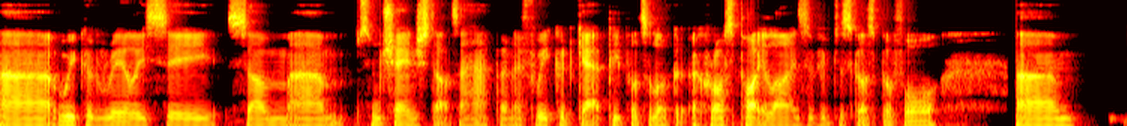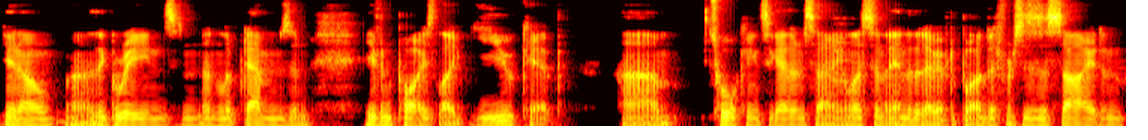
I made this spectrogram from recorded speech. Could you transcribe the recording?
uh, we could really see some um, some change start to happen if we could get people to look across party lines, as we've discussed before. Um, you know, uh, the Greens and, and, Lib Dems, and even parties like UKIP, um, talking together and saying, "Listen, at the end of the day, we have to put our differences aside and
